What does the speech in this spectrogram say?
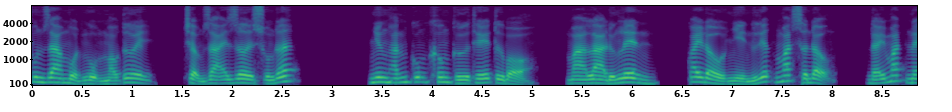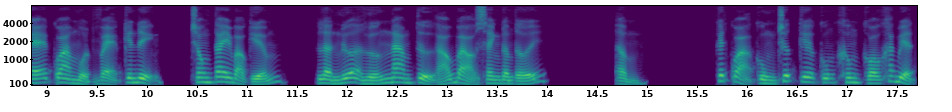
phun ra một ngụm máu tươi, chậm rãi rơi xuống đất. Nhưng hắn cũng không cứ thế từ bỏ, mà là đứng lên, quay đầu nhìn liếc mắt sơn động, đáy mắt né qua một vẻ kiên định, trong tay bảo kiếm, lần nữa hướng nam tử áo bảo xanh đâm tới. Ẩm. Kết quả cùng trước kia cũng không có khác biệt,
